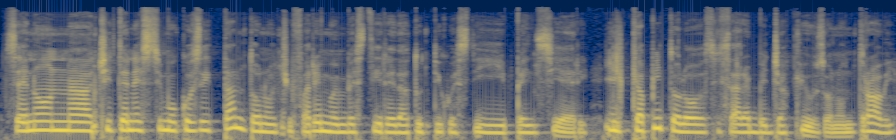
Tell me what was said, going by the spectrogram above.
Se non ci tenessimo così tanto non ci faremmo investire da tutti questi pensieri. Il capitolo si sarebbe già chiuso, non trovi?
